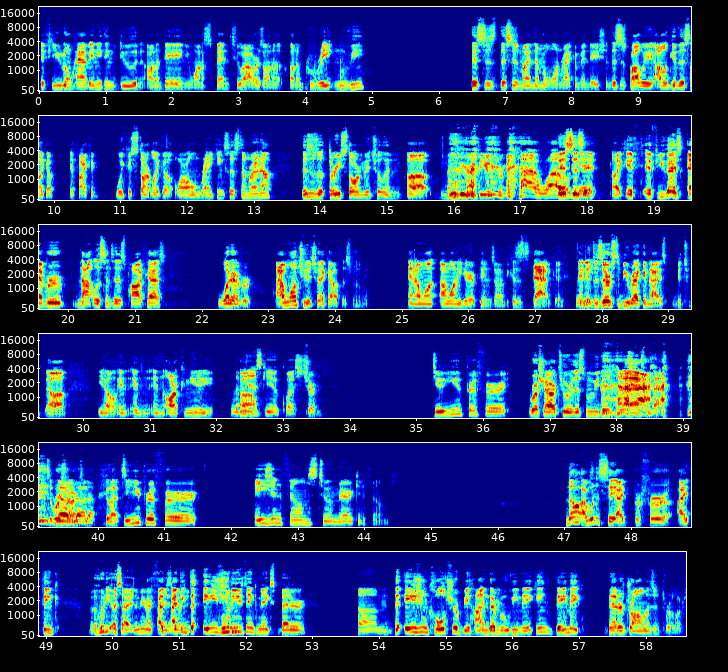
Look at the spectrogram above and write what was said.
if you don't have anything to do on a day and you want to spend two hours on a on a great movie, this is this is my number one recommendation. This is probably I'll give this like a if I could we could start like a our own ranking system right now. This is a three star Michelin uh, movie review for me. wow. this is it. Like if if you guys ever not listen to this podcast, whatever, I want you to check out this movie, and I want I want to hear opinions on it because it's that good, Let and me- it deserves to be recognized. Between, uh, you know, in, in in our community. Let me um, ask you a question. Sure. Do you prefer? Rush Hour Two or this movie? Don't, do not ask me that. It's a Rush no, Hour no, Two. no. Go ahead. Do you prefer Asian films to American films? No, I wouldn't say I prefer. I think But who do you? Oh, sorry. Let me I, rephrase. I, the I think the Asian Who do you think makes better? Um, the Asian culture behind their movie making, they make better dramas and thrillers.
